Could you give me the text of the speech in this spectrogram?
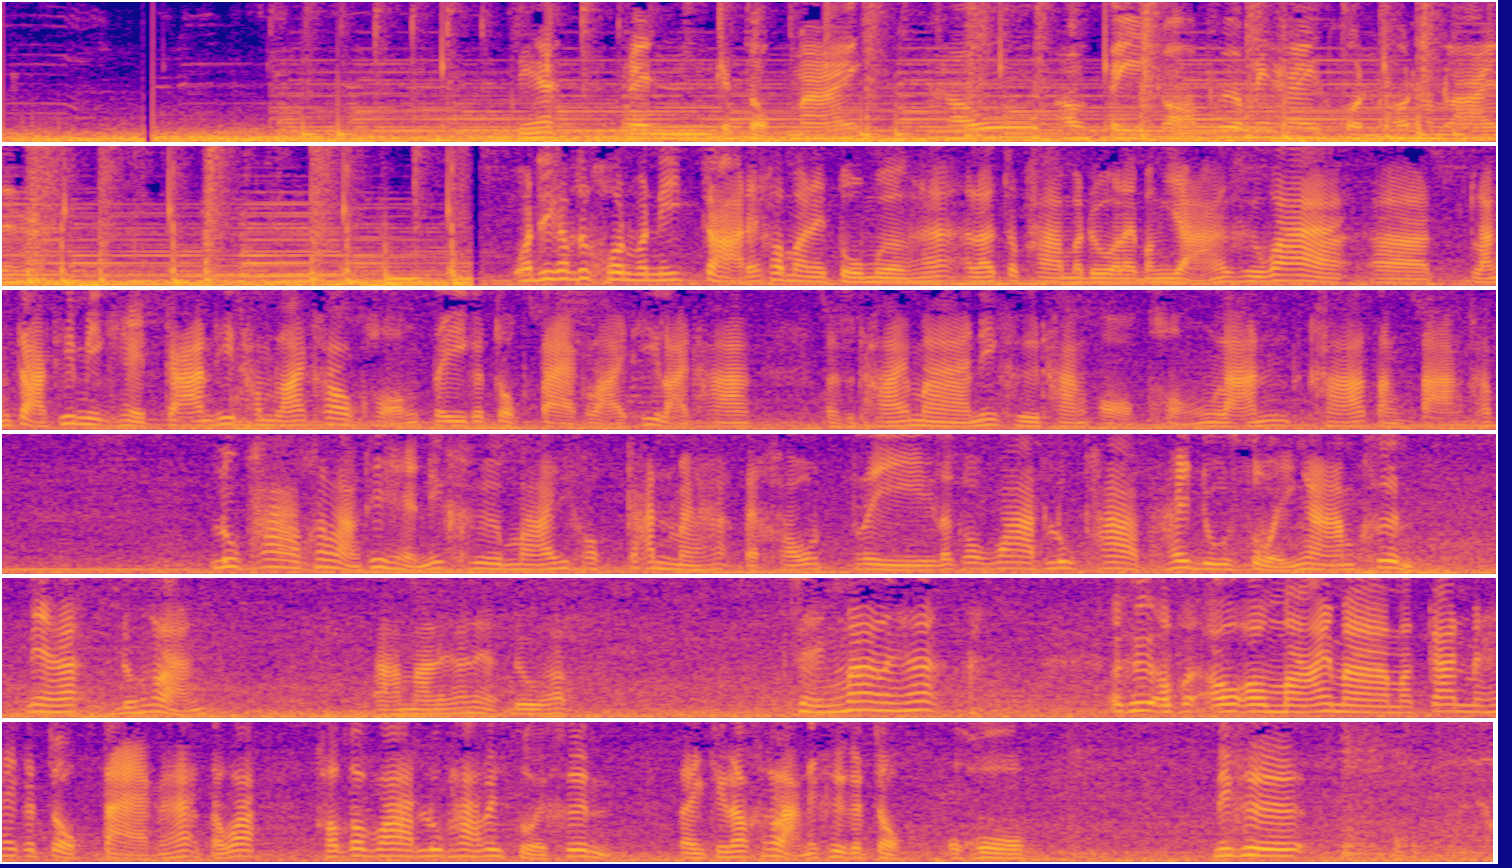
เนี่ยเป็นกระจกไม้เขาเอาตีก่อนเพื่อไม่ให้คนเขาทำร้ายนะฮะ วันนี้ครับทุกคนวันนี้จ่าได้เข้ามาในตัวเมืองฮะแล้วจะพามาดูอะไรบางอย่างก็คือว่าหลังจากที่มีเหตุการณ์ที่ทำร้ายข้าวของตีกระจกแตกหลายที่หลายทาง แต่สุดท้ายมานี่คือทางออกของร้านค้าต่างๆครับ รูปภาพข้างหลังที่เห็นนี่คือไม้ที่เขากั้นมาฮะแต่เขาตีแล้วก็วาดรูปภาพให้ดูสวยงามขึ้น เนี่ยฮะดูข้างหลังตามมาเลยฮะเนี่ยดูครับ เจ๋งมากเลยฮะก็คือเอาเอาเอาไม้มามากั้นไม่ให้กระจกแตกนะฮะแต่ว่า เขาก็วาดรูปภาพให้สวยขึ้น แต่จริงๆแล้วข้างหลังนี่คือกระจก โอ้โห นี่คือ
